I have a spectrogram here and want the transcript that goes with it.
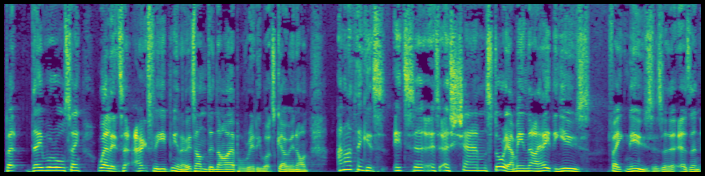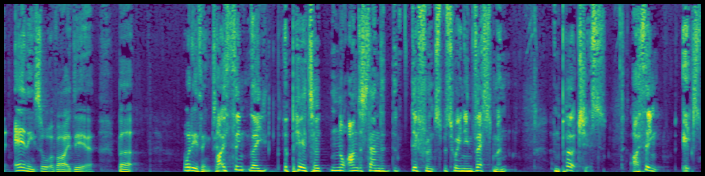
But they were all saying, "Well, it's actually, you know, it's undeniable, really, what's going on." And I think it's it's a, it's a sham story. I mean, I hate to use fake news as a as an any sort of idea, but what do you think, Tim? I think they appear to not understand the difference between investment and purchase. I think it's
